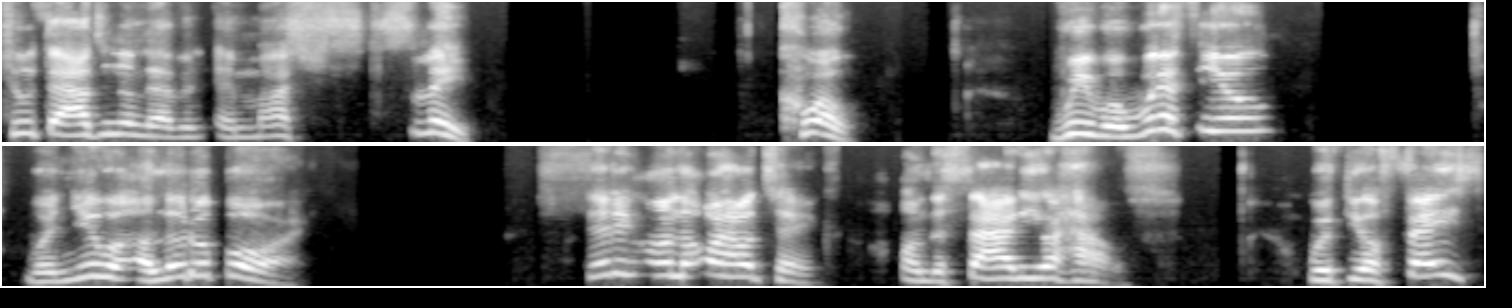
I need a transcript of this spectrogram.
2011 in my sleep, quote, we were with you when you were a little boy sitting on the oil tank on the side of your house with your face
